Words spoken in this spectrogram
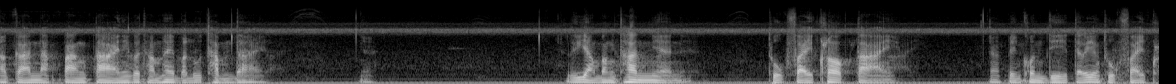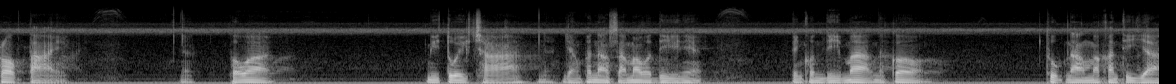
อาการหนักปางตายนี่ก็ทำให้บรรลุธรรมได้ หรืออย่างบางท่านเนี่ยถูกไฟคลอกตายนะเป็นคนดีแต่ก็ยังถูกไฟคลอกตายนะเพราะว่ามีตัวอิจฉานะอย่างพระนางสามาวดีเนี่ยเป็นคนดีมากนะก็ถูกนางมาคันธียา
